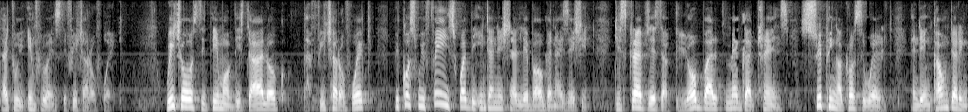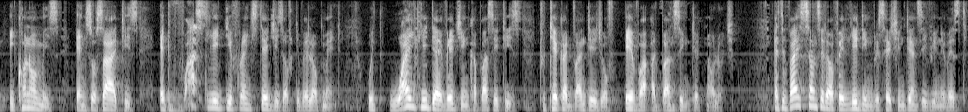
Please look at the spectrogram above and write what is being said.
that will influence the future of work. We chose the theme of this dialogue, the future of work, because we face what the International Labour Organization describes as the global mega trends sweeping across the world and encountering economies and societies at vastly different stages of development with wildly diverging capacities to take advantage of ever-advancing technology. As the Vice Chancellor of a leading research-intensive university,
